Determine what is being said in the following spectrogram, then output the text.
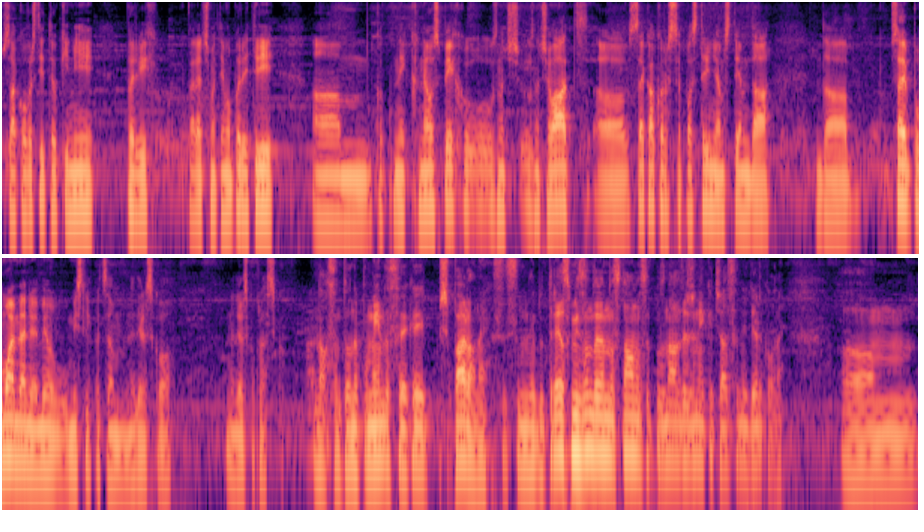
vsako vrstitev, ki ni prvih, pa rečemo temu prvi tri, um, kot nek neuspeh označ, označevati. Uh, vsekakor se pa strinjam s tem, da, da vsaj po mojem mnenju je imel v mislih predvsem nedeljsko, nedeljsko klasiko. No, sem to ne pomeni, da se je kaj šparal. ne. Se, sem ne bil treba, jaz mislim, da je enostavno se poznal, da že nekaj časa ni dirkal. ne. Um,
